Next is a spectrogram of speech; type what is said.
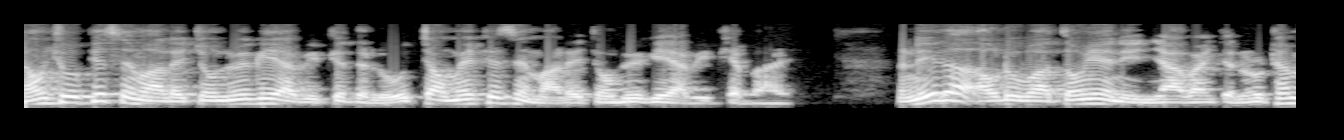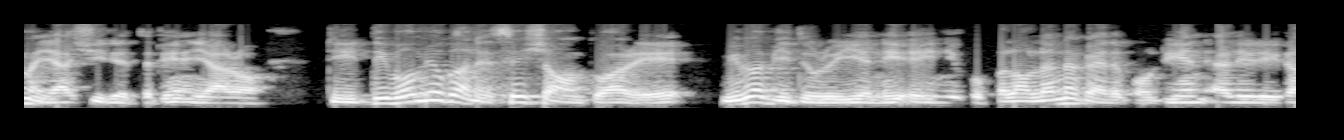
နောင်ချိုဖြစ်စဉ်မှာလည်းကြုံတွေ့ခဲ့ရပြီးဖြစ်တယ်လို့ကြောင်မဲဖြစ်စဉ်မှာလည်းကြုံတွေ့ခဲ့ရပြီးဖြစ်ပါတယ်။မနေ့ကအောက်တိုဘာ3ရက်နေ့ညပိုင်းကျွန်တော်တို့ထပ်မံရရှိတဲ့သတင်းအရတော့ ဒီတီဘောမြို့ကနေဆိတ်ရှောင်သွားတဲ့မိဘပြည်သူတွေရဲ့နေအိမ်တွေကိုပလောင်လက်နက်ကိုင်တဲ့ပုံ DNL တွေက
